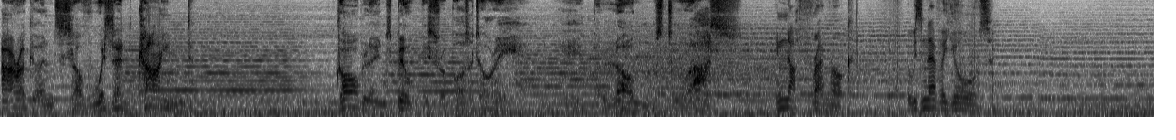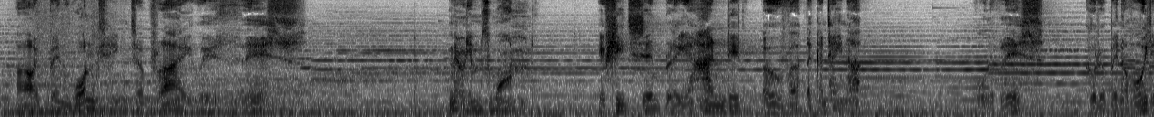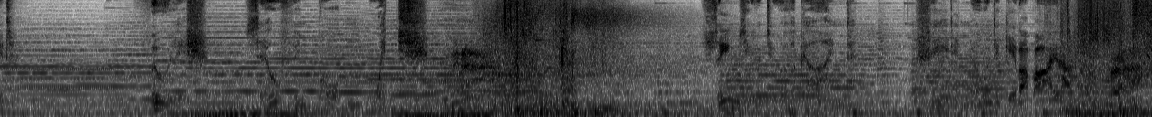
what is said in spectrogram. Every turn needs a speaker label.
Speaker 1: the arrogance of wizard kind. Goblins built this repository. It belongs to us.
Speaker 2: Enough, Ranrock. It was never yours.
Speaker 1: I've been wanting to play with this. Miriam's wand. If she'd simply handed over the container, all of this could have been avoided. Foolish, self-important witch. Seems you're two of a kind. She didn't know when to give up either.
